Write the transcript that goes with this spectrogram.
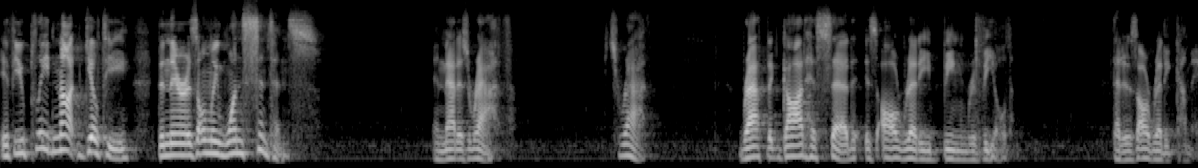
If you plead not guilty, then there is only one sentence, and that is wrath. It's wrath. Wrath that God has said is already being revealed, that it is already coming.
